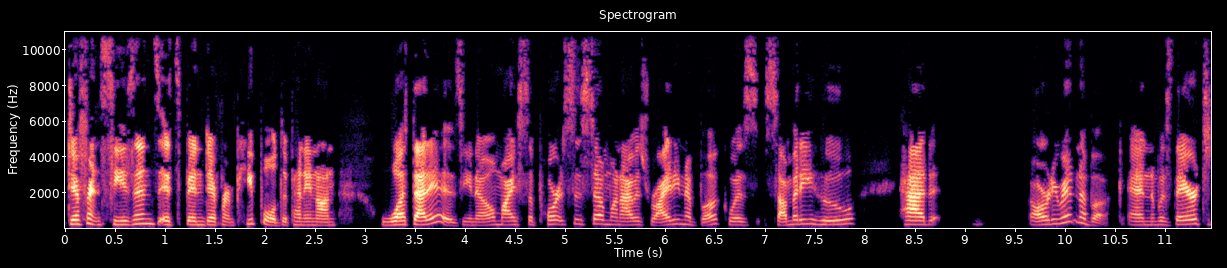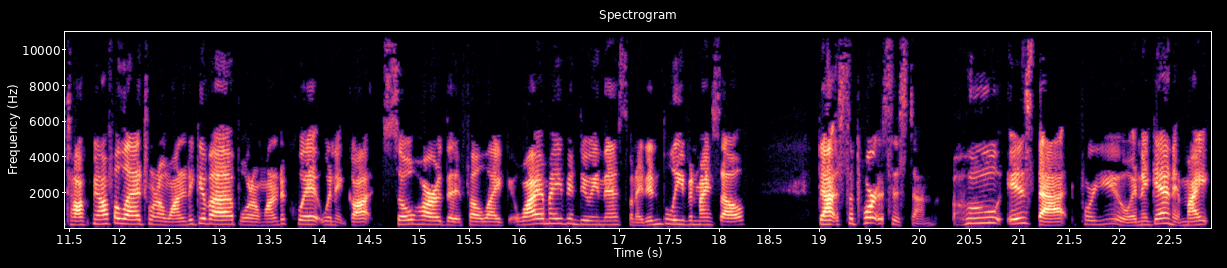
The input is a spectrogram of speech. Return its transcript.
different seasons, it's been different people depending on what that is. You know, my support system when I was writing a book was somebody who had already written a book and was there to talk me off a ledge when I wanted to give up, when I wanted to quit, when it got so hard that it felt like, why am I even doing this? When I didn't believe in myself. That support system. Who is that for you? And again, it might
